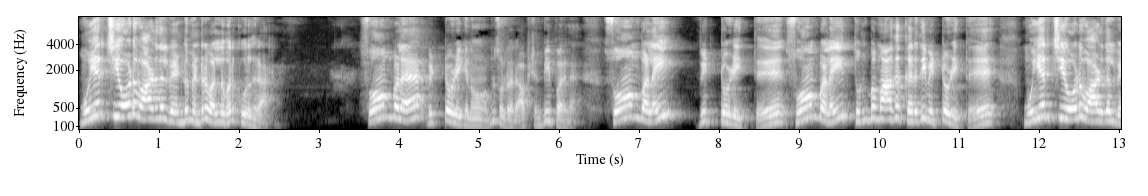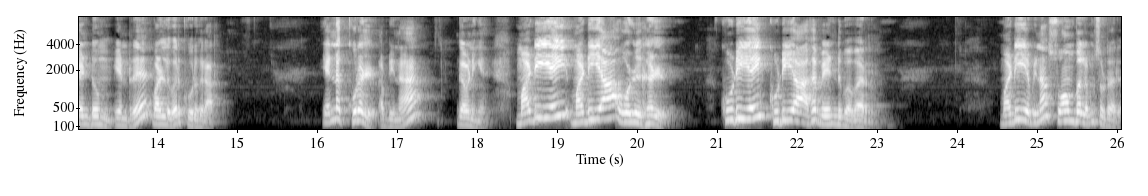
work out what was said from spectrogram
முயற்சியோடு வாழுதல் வேண்டும் என்று வள்ளுவர் கூறுகிறார். சோம்பலை விட்டொழிக்கணும் அப்படின்னு சொல்கிறார் ஆப்ஷன் பி பாருங்கள் சோம்பலை விட்டொழித்து சோம்பலை துன்பமாக கருதி விட்டொழித்து முயற்சியோடு வாழுதல் வேண்டும் என்று வள்ளுவர் கூறுகிறார். என்ன குறள் அப்படின்னா கவனிங்க. மடியை மடியா ஒழுகல் குடியை குடியாக வேண்டுபவர். மடி அப்படின்னா சோம்பல் அப்படின்னு சொல்கிறாரு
